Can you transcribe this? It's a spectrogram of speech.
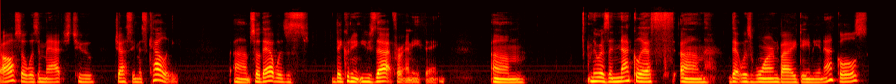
also was a match to Jesse Misskelley. Um, so that was, they couldn't use that for anything. Um, there was a necklace um, that was worn by Damien Echols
